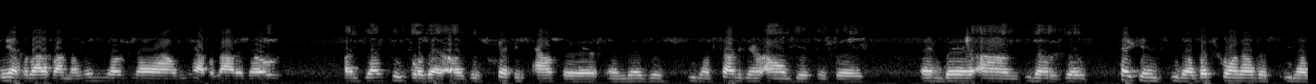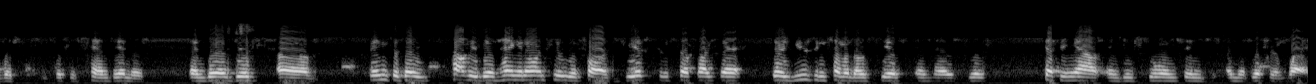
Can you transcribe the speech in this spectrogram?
we have a lot of our millennials now. We have a lot of those uh, young people that are just stepping out there and they're just, you know, starting their own businesses. And they're, um, you know, they're taking, you know, what's going on with, you know, with, with this pandemic. And they're just uh, things that they've probably been hanging on to as far as gifts and stuff like that. They're using some of those gifts and they're just stepping out and just doing things in a different way.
